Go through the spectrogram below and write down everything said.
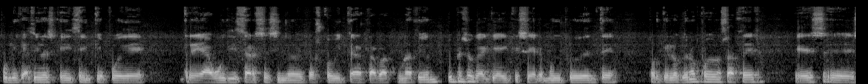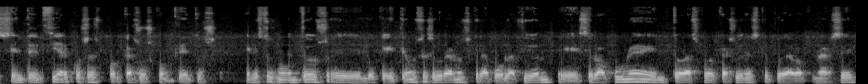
publicaciones que dicen que puede reagudizarse el síndrome post-COVID tras la vacunación. Yo pienso que aquí hay que ser muy prudente porque lo que no podemos hacer es eh, sentenciar cosas por casos concretos. En estos momentos eh, lo que tenemos que asegurarnos es que la población eh, se vacune en todas las ocasiones que pueda vacunarse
